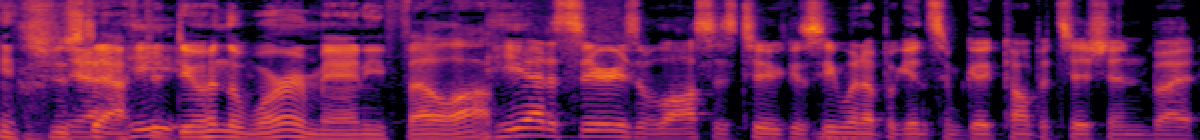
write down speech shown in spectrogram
it's just Yeah, after he- doing the worm, man, he fell off. He had a series of losses too because he went up against some good competition. But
